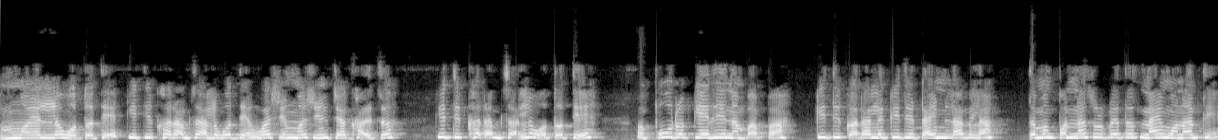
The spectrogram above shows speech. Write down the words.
मळलं होतं ते? किती खराब झालं होते? वॉशिंग मशीनच्या खालचं किती खराब झालं होतं ते? पुरं केली ना बापा. किती करायला किती टाइम लागला? तर मग पन्नास रुपयातच नाही होणार ते.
